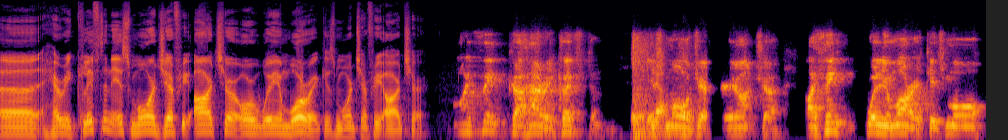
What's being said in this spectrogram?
uh, Harry Clifton is more Jeffrey Archer or William Warwick is more Jeffrey Archer? I think uh, Harry Clifton is yeah. more Jeffrey Archer. I think William Warwick is more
